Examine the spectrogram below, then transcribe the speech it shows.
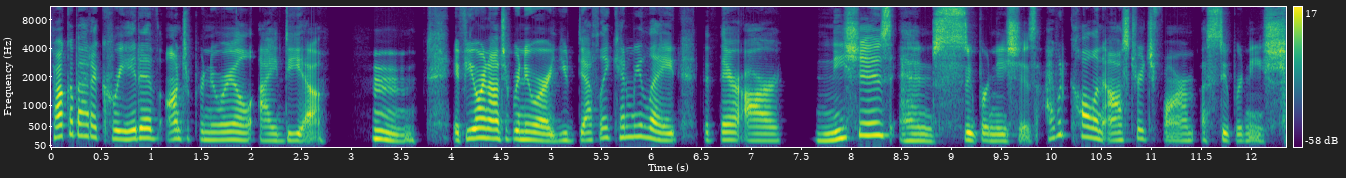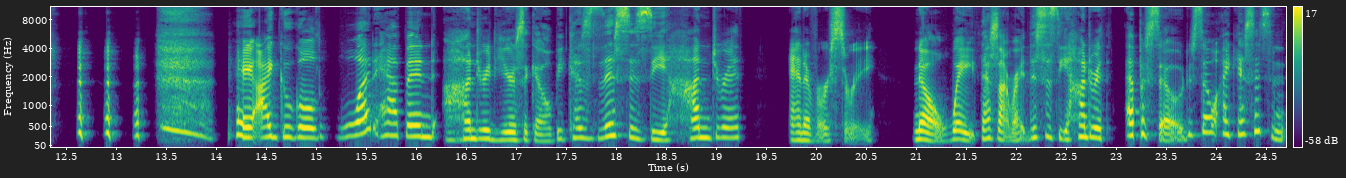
Talk about a creative entrepreneurial idea. Hmm. If you're an entrepreneur, you definitely can relate that there are niches and super niches. I would call an ostrich farm a super niche. Hey, I Googled what happened 100 years ago because this is the 100th anniversary. No, wait, that's not right. This is the 100th episode. So I guess it's an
